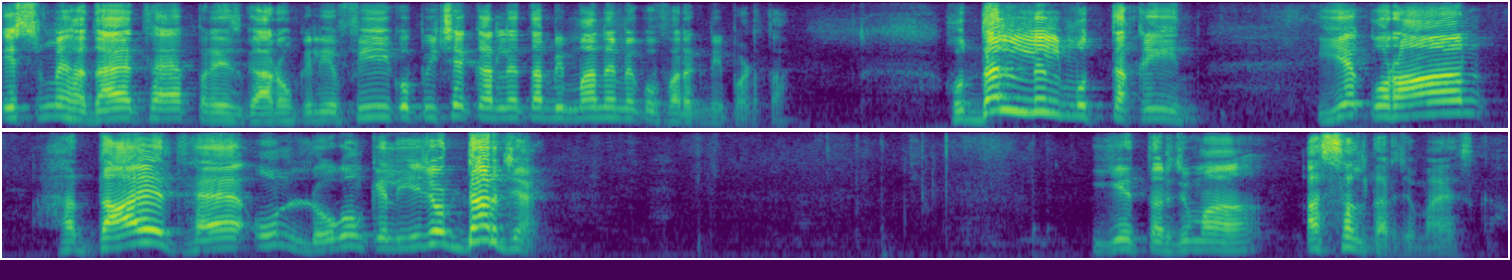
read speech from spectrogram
इसमें हदायत है परहेजगारों के लिए फ़ी को पीछे कर लें तभी माने में कोई फ़र्क नहीं पड़ता हुदलमुत्तकीन ये कुरान हदायत है उन लोगों के लिए जो डर जाए ये तर्जुमा, असल तर्जुमा है इसका।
